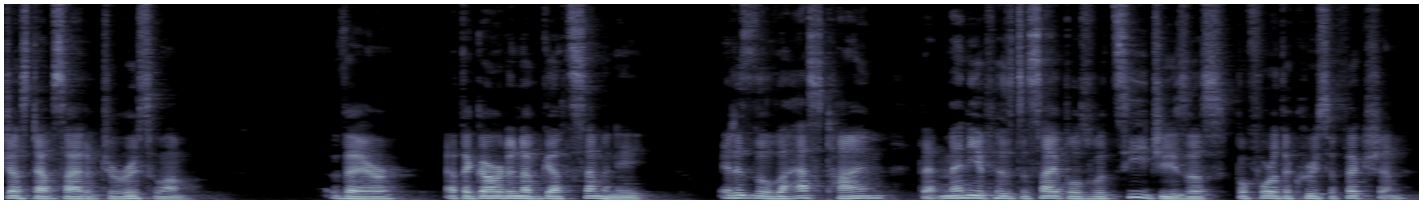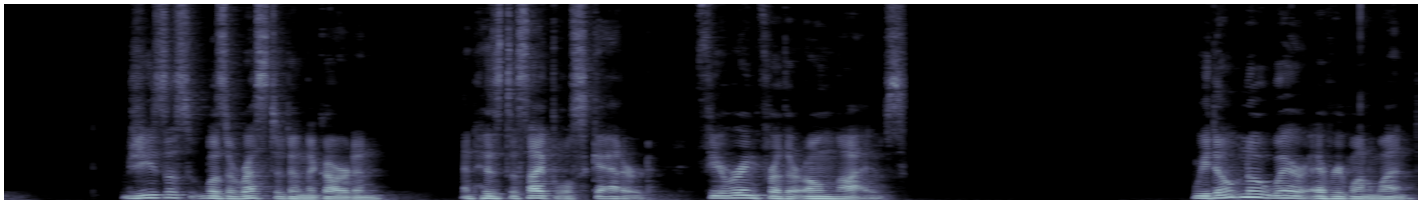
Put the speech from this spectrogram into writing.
just outside of Jerusalem. There, at the Garden of Gethsemane, it is the last time that many of his disciples would see Jesus before the crucifixion. Jesus was arrested in the garden, and his disciples scattered, fearing for their own lives. We don't know where everyone went.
